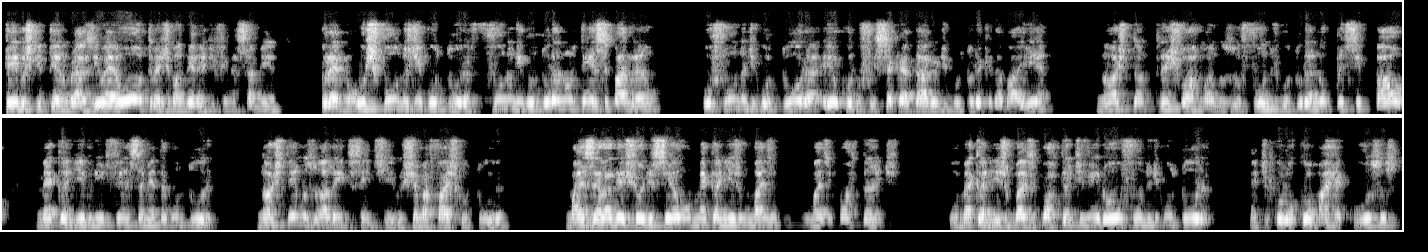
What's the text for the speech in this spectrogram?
temos que ter no Brasil é outras maneiras de financiamento. Por exemplo, os fundos de cultura. Fundo de cultura não tem esse padrão. O Fundo de Cultura, eu, quando fui secretário de Cultura aqui da Bahia, nós transformamos o Fundo de Cultura no principal mecanismo de financiamento da cultura. Nós temos uma lei de incentivo, chama Faz Cultura, mas ela deixou de ser o mecanismo mais, mais importante. O mecanismo mais importante virou o Fundo de Cultura. A gente colocou mais recursos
